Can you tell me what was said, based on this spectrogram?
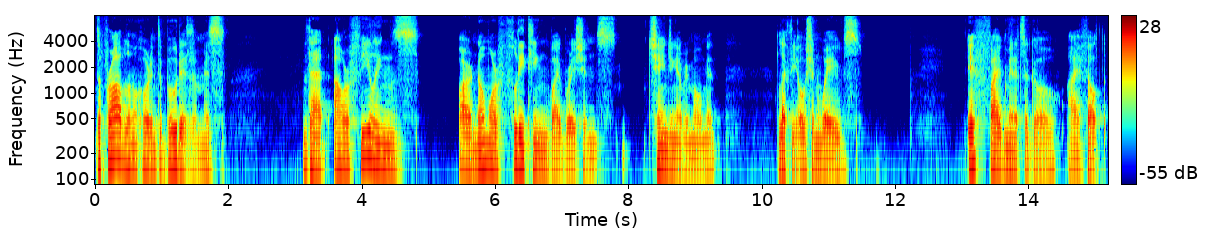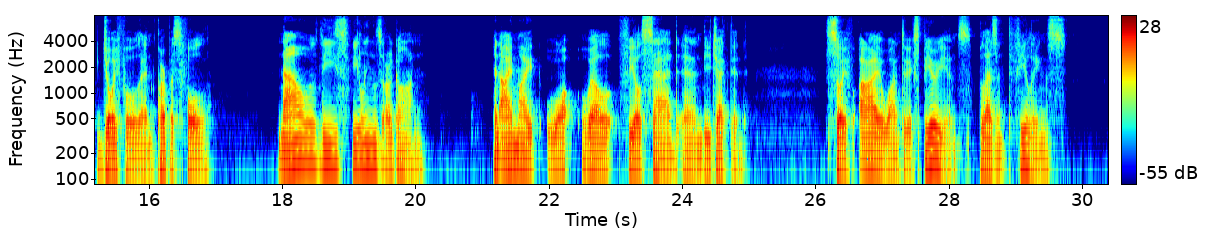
The problem, according to Buddhism, is that our feelings are no more fleeting vibrations, changing every moment, like the ocean waves. If five minutes ago I felt joyful and purposeful, now these feelings are gone, and I might wa- well feel sad and dejected. So if I want to experience pleasant feelings,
